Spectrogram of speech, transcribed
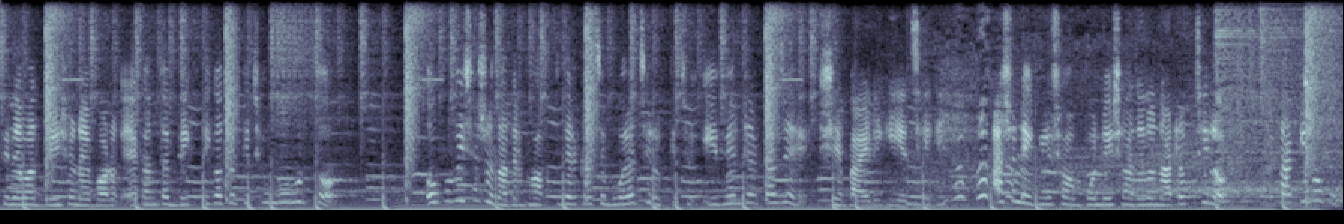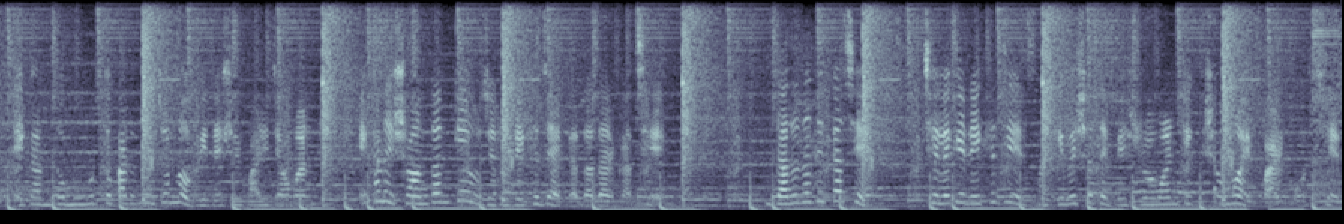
সিনেমার দৃশ্য নয়, বরং একান্ত ব্যক্তিগত কিছু মুহূর্ত অপু বিশ্বাসও তাদের ভক্তদের কাছে বলেছিল কিছু ইভেন্টের কাজে সে বাইরে গিয়েছে। আসলে এগুলো সম্পূর্ণ সাজানো নাটক ছিল। সাকিব বাবু একান্ত মুহূর্ত কাটানোর জন্য বিদেশে পাড়ি জমান। এখানে সন্তানকেও যেন রেখে যায় তার দাদার কাছে। দাদা দাদির কাছে ছেলেকে রেখে দিয়ে সাকিবের সাথে বেশ রোমান্টিক সময় পার করছেন।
